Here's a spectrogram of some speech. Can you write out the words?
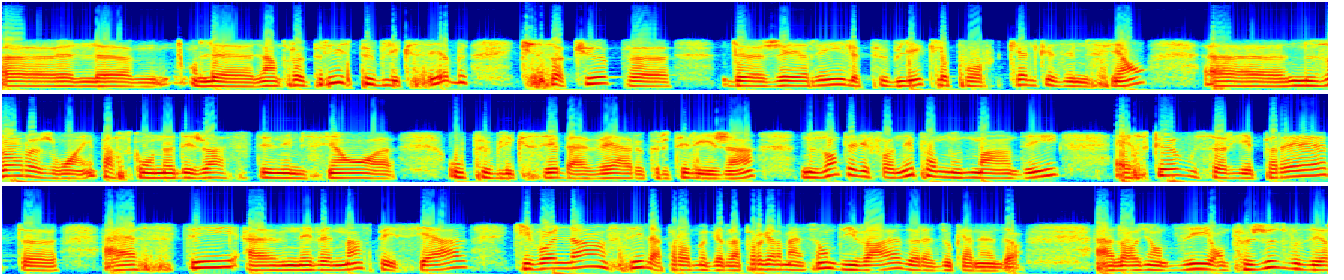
euh, l'entreprise Public Cible qui s'occupe de gérer le public pour quelques émissions nous a rejoints parce qu'on a déjà assisté une émission où Public Cible avait à recruter les gens. Nous ont téléphoné pour nous demander est-ce que vous seriez prête à assister à un événement spécial qui va lancer la, la programmation d'hiver de Radio-Canada. Alors, ils ont dit, on peut juste vous dire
